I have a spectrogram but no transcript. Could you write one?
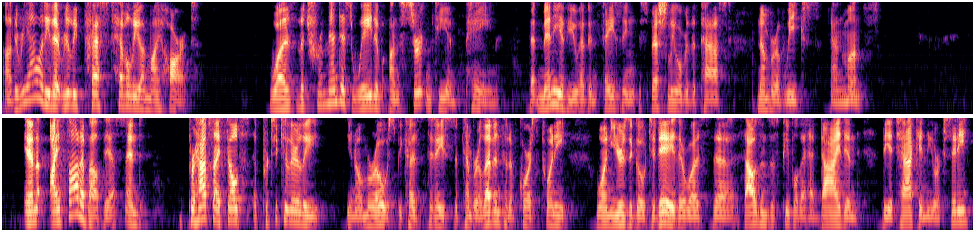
uh, the reality that really pressed heavily on my heart was the tremendous weight of uncertainty and pain that many of you have been facing, especially over the past number of weeks and months. And I thought about this, and perhaps I felt particularly, you know, morose because today's September 11th, and of course, 21 years ago today, there was the thousands of people that had died in the attack in New York City.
